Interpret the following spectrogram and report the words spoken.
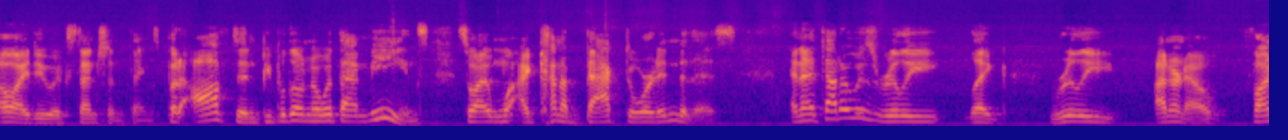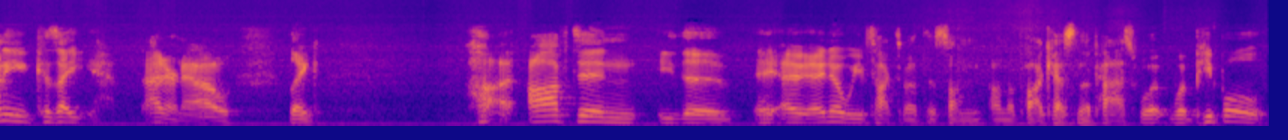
oh I do extension things. But often people don't know what that means. So I, I kind of backdoored into this. And I thought it was really like really I don't know funny because I I don't know like often the I, I know we've talked about this on on the podcast in the past. What what people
